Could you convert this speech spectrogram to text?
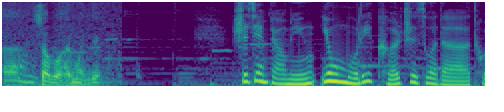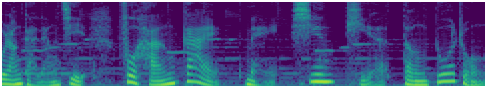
呃，效果很稳定。实践表明，用牡蛎壳制作的土壤改良剂富含钙、镁、锌、铁等多种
